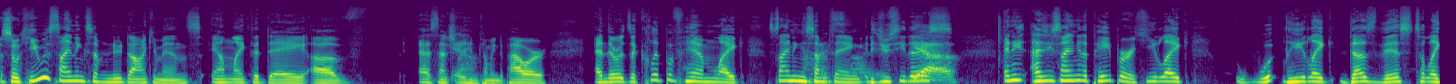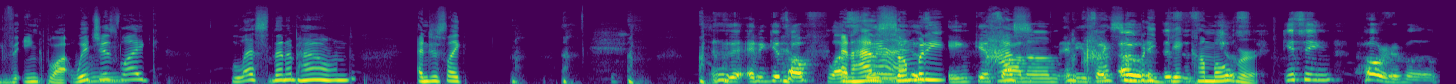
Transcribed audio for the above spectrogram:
so he was signing some new documents on like the day of essentially Yeah. him coming to power and there was a clip of him like signing I something did you see this Yeah. and he as he's signing the paper he like w- he like does this to like the ink blot which is Mm. like less than a pound and just like And, it- he gets all flustered. has somebody- ink gets has- on him, and he's like, somebody "Oh, and this get is come just over getting horrible,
